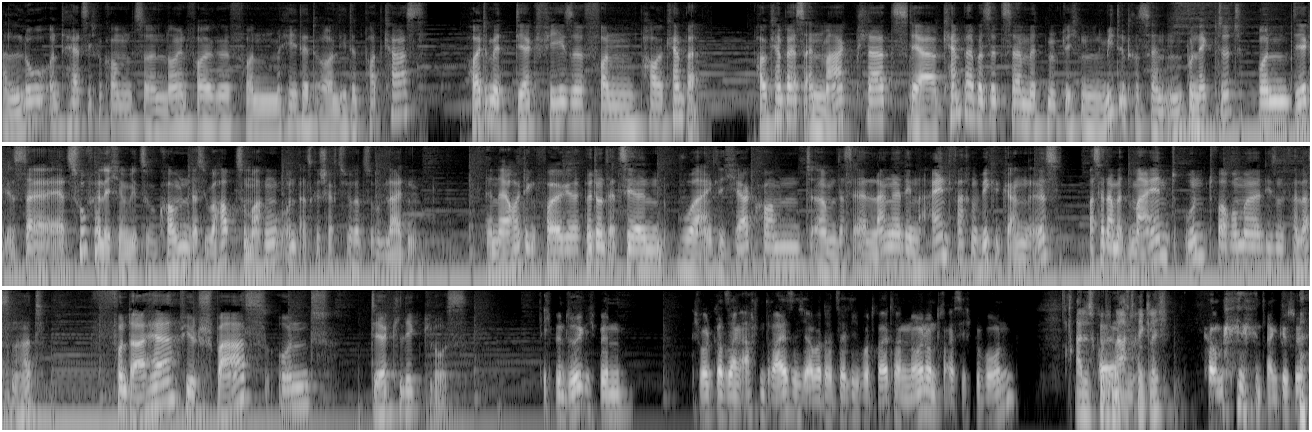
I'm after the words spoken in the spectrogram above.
Hallo und herzlich willkommen zur neuen Folge von Hate It or Lead It Podcast. Heute mit Dirk Fese von Paul Camper. Paul Camper ist ein Marktplatz, der Camperbesitzer mit möglichen Mietinteressenten connected und Dirk ist da eher zufällig irgendwie zu gekommen, das überhaupt zu machen und als Geschäftsführer zu begleiten. In der heutigen Folge wird er uns erzählen, wo er eigentlich herkommt, ähm, dass er lange den einfachen Weg gegangen ist, was er damit meint und warum er diesen verlassen hat. Von daher viel Spaß und Dirk legt los. Ich bin Dirk, ich bin, ich wollte gerade sagen 38, aber tatsächlich vor drei Tagen 39 geworden. Alles Gute ähm, nachträglich. Komm, Dankeschön.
